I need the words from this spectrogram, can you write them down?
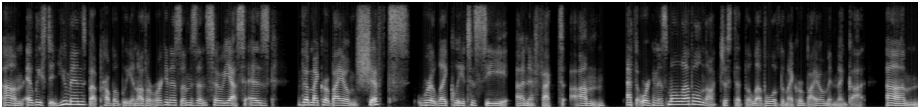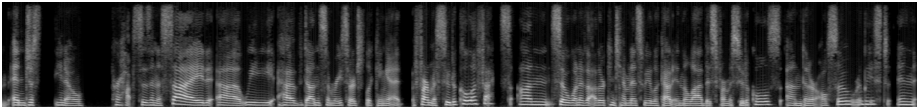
um, at least in humans, but probably in other organisms. And so, yes, as the microbiome shifts, we're likely to see an effect um, at the organismal level, not just at the level of the microbiome in the gut. Um, and just, you know, perhaps as an aside, uh, we have done some research looking at pharmaceutical effects on. So, one of the other contaminants we look at in the lab is pharmaceuticals um, that are also released in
